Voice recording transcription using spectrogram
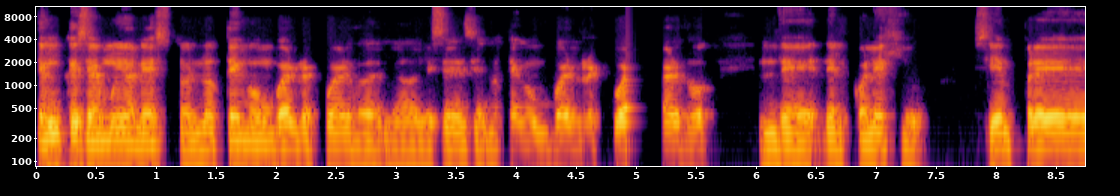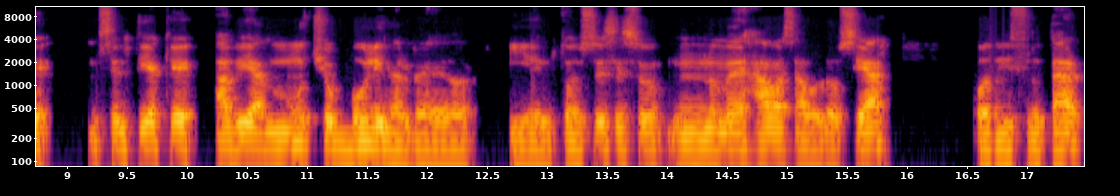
tengo que ser muy honesto, no tengo un buen recuerdo de mi adolescencia, no tengo un buen recuerdo de, del colegio. Siempre sentía que había mucho bullying alrededor y entonces eso no me dejaba saborear o disfrutar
